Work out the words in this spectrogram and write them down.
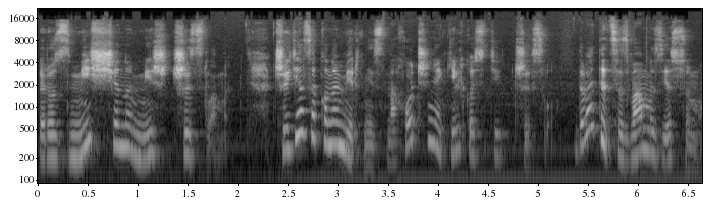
розміщено між числами? Чи є закономірність знаходження кількості чисел? Давайте це з вами з'ясуємо.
